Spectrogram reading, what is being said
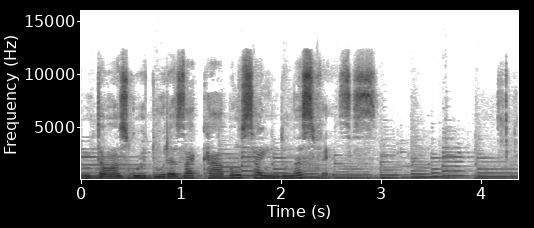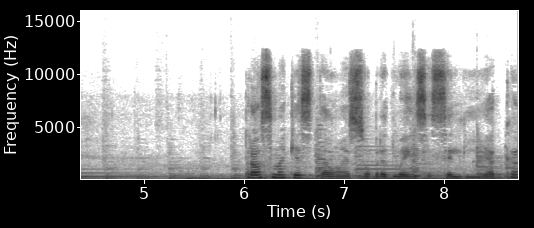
Então, as gorduras acabam saindo nas fezes. próxima questão é sobre a doença celíaca.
